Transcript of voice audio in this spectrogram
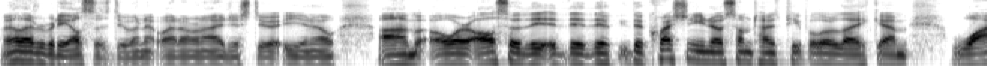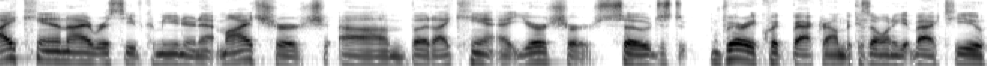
well, everybody else is doing it. Why don't I just do it? You know, um, or also the, the, the the question, you know, sometimes people are like, um, why can I receive communion at my church, um, but I can't at your church? So just very quick background because I want to get back to you.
